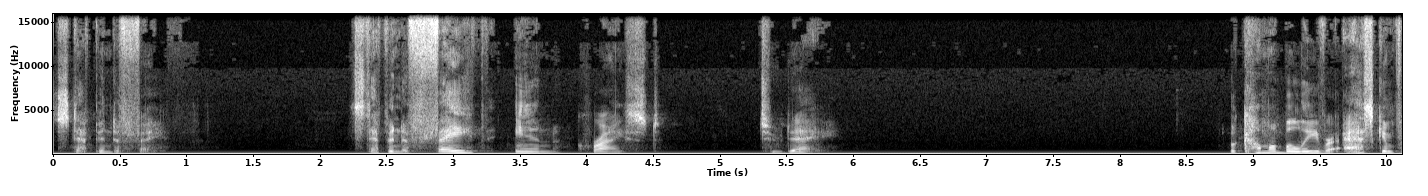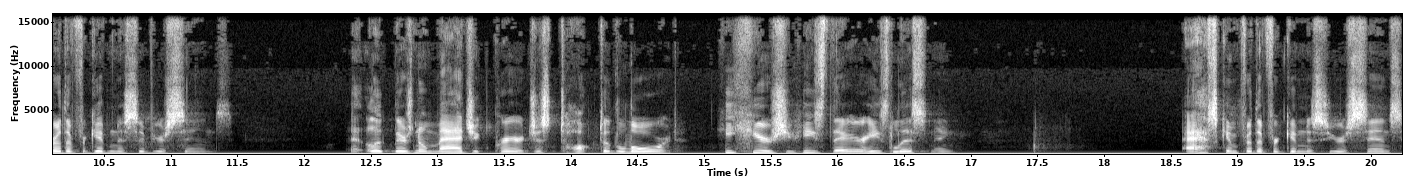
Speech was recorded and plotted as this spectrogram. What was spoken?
Step into faith. Step into faith in Christ today. Become a believer. Ask Him for the forgiveness of your sins. Uh, look, there's no magic prayer. Just talk to the Lord. He hears you, He's there, He's listening. Ask Him for the forgiveness of your sins.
